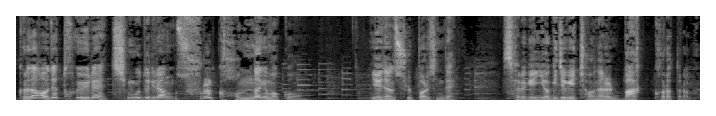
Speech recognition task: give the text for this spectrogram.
그러다가 어제 토요일에 친구들이랑 술을 겁나게 먹고 예전 술 버릇인데 새벽에 여기저기 전화를 막 걸었더라고요.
